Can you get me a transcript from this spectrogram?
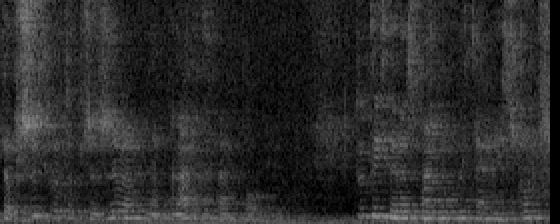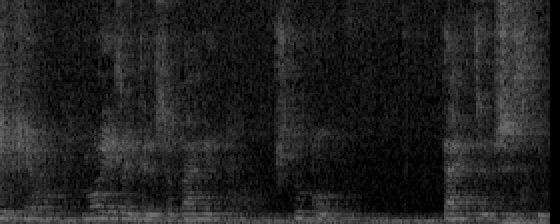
to wszystko, co przeżyłam, naprawdę Wam powiem. Tutaj teraz padło pytanie, skąd się wzięło moje zainteresowanie sztuką, tańcem, wszystkim.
